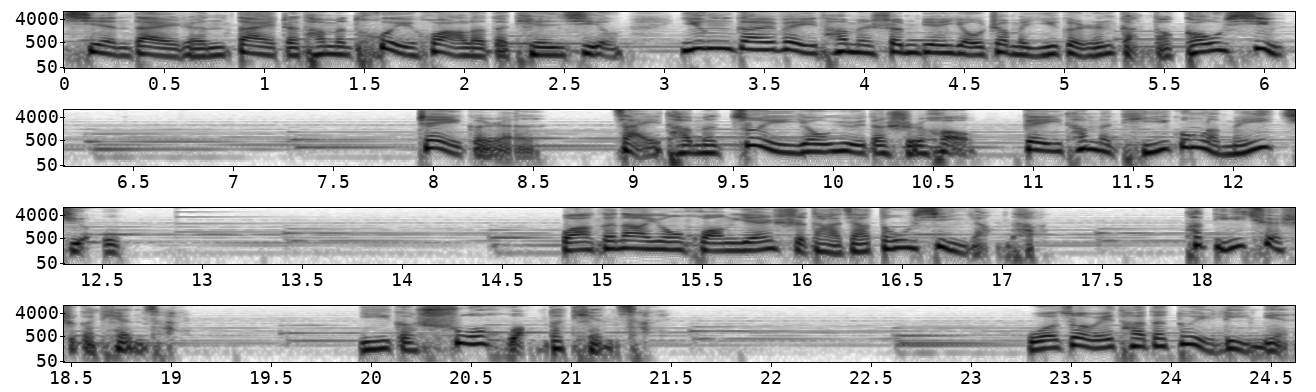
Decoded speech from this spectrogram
现代人带着他们退化了的天性，应该为他们身边有这么一个人感到高兴。这个人在他们最忧郁的时候，给他们提供了美酒。瓦格纳用谎言使大家都信仰他，他的确是个天才，一个说谎的天才。我作为他的对立面，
